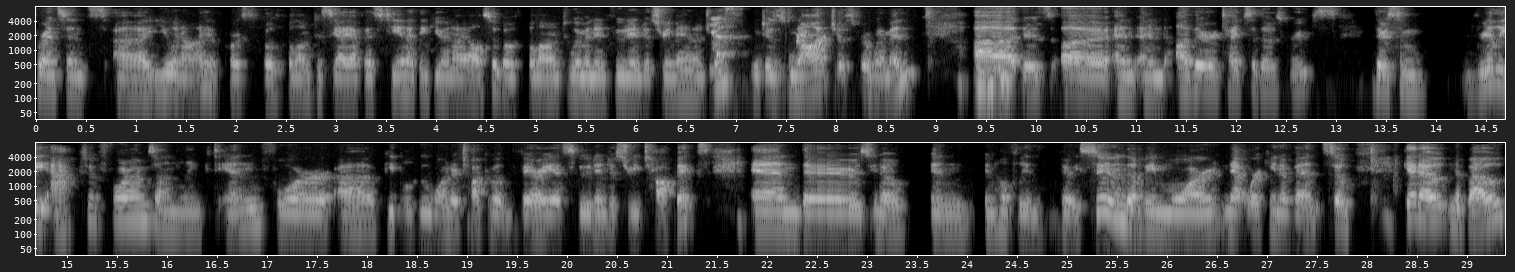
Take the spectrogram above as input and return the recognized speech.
for instance, uh, you and I, of course, both belong to CIFST, and I think you and I also both belong to Women in Food Industry Management, Yes. which is not just for women. Uh, there's, uh, and, and other types of those groups. There's some really active forums on LinkedIn for uh, people who want to talk about various food industry topics. And there's, you know, in, in hopefully very soon, there'll be more networking events. So get out and about,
